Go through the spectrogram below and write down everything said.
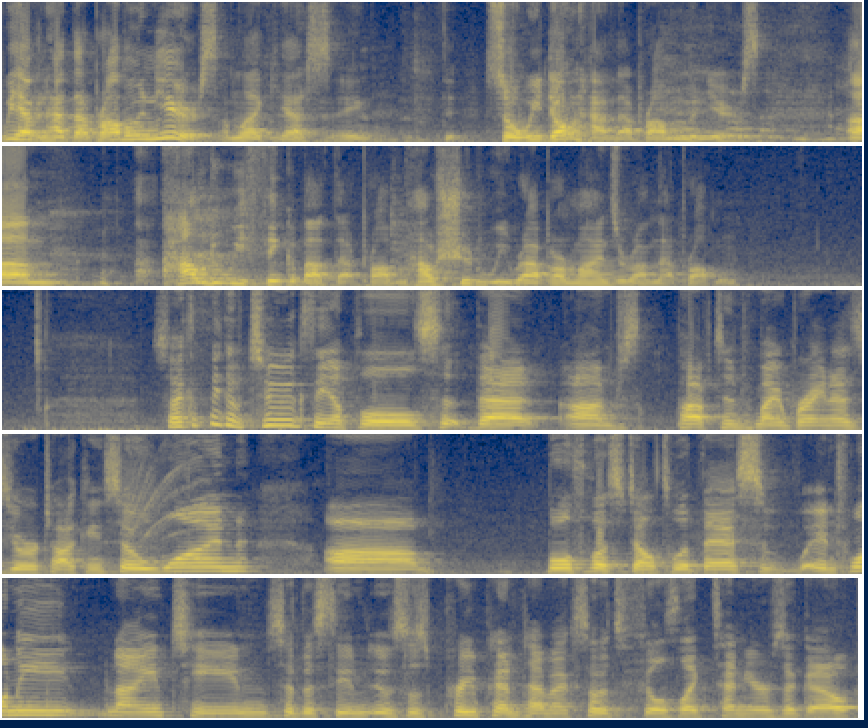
We haven't had that problem in years." I'm like, "Yes." eh, So we don't have that problem in years. Um, how do we think about that problem? How should we wrap our minds around that problem? So I can think of two examples that um, just popped into my brain as you were talking. So one, um, both of us dealt with this in 2019. So this this was pre-pandemic, so it feels like 10 years ago.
